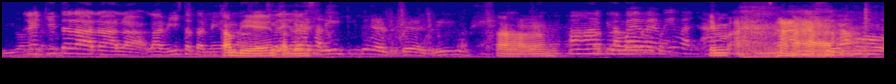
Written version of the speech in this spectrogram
le quita la, la, la, la vista también. también, Si le también. quiere salir, quiten el, río. Ajá. Ajá, que la mamá. Im- Digamos,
